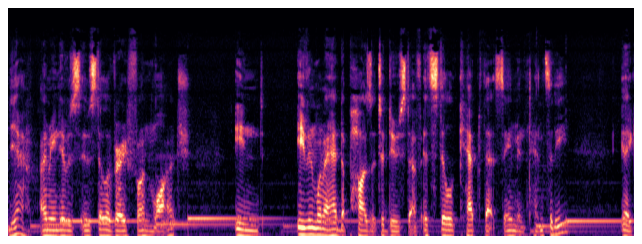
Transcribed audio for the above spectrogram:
yeah, I mean, it was it was still a very fun watch, and even when I had to pause it to do stuff, it still kept that same intensity. Like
